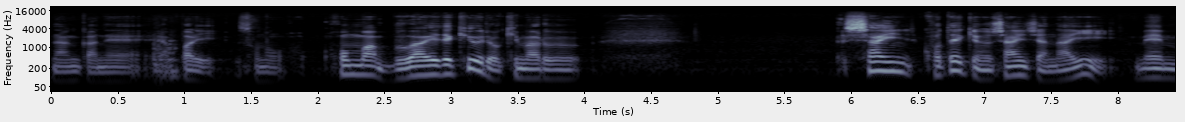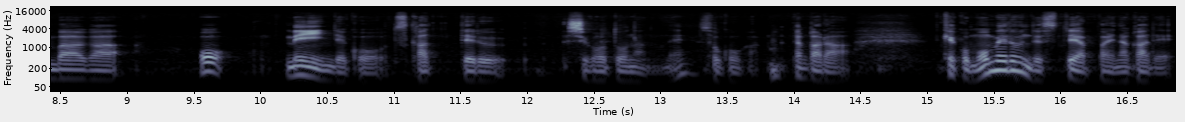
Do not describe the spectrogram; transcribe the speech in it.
なんかねやっぱりそのほんま部合で給料決まる社員固定給の社員じゃないメンバーがをメインでこう使ってる仕事なのねそこが。だから結構揉めるんですってやっぱり中で。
